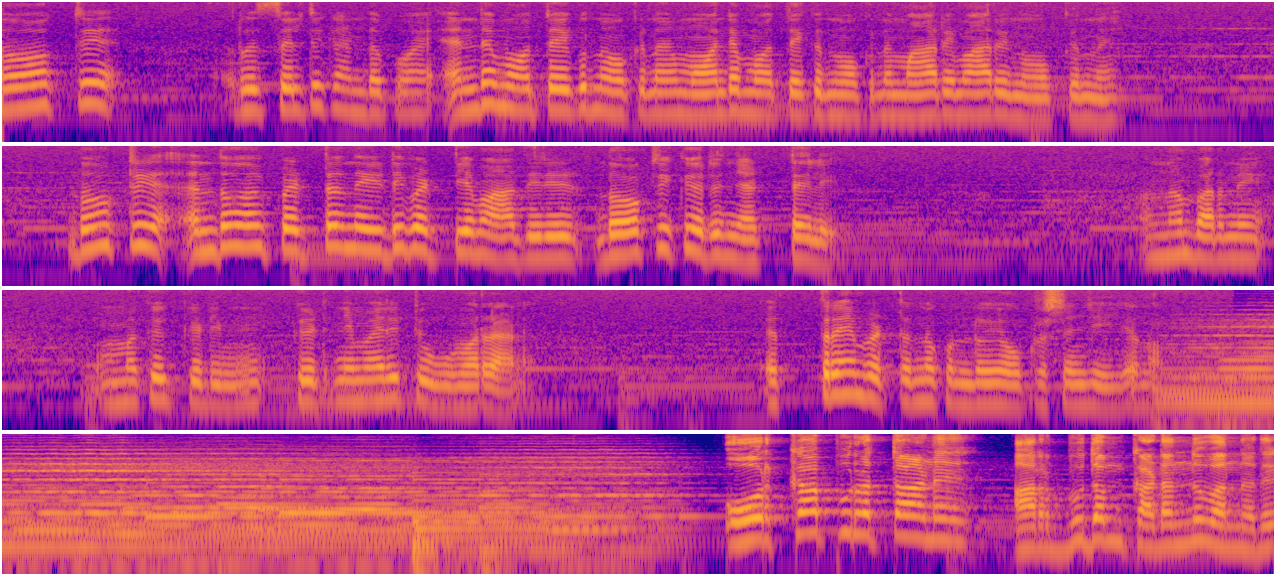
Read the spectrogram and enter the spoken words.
ഡോക്ടർ റിസൾട്ട് കണ്ടപ്പോൾ എന്റെ മുഖത്തേക്ക് നോക്കണ മോന്റെ മുഖത്തേക്ക് നോക്കണ മാറി മാറി നോക്കുന്നു ഡോക്ടർ എന്തോ പെട്ടെന്ന് ഇടിപെട്ടിയ മാതിരി ഡോക്ടർക്ക് ഒരു ഞെട്ടൽ. എന്നാ പറഞ്ഞ് ഉമ്മക്ക് കിഡ്നി കിഡ്നിമാരി ട്യൂമറാണ്. എത്രയും പെട്ടെന്ന് കൊണ്ടുപോയി ഓപ്പറേഷൻ ചെയ്യണം. ഓർക്കാപ്പുറത്താണ് അർബുദം കടന്നു വന്നത്.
